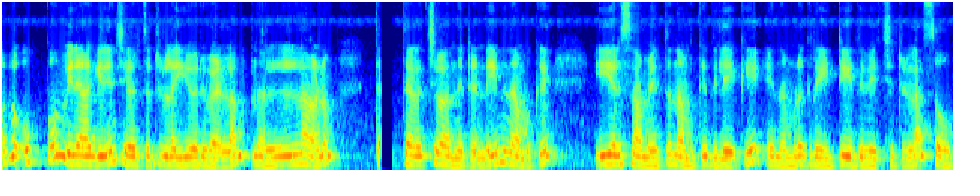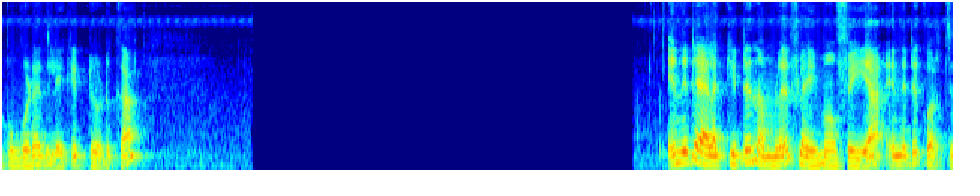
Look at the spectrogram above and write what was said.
അപ്പോൾ ഉപ്പും വിനാഗിരിയും ചേർത്തിട്ടുള്ള ഈ ഒരു വെള്ളം നല്ലോണം തിളച്ച് വന്നിട്ടുണ്ട്. ഇനി നമുക്ക് ഈ ഒരു സമയത്ത് നമുക്കിതിലേക്ക് നമ്മൾ ഗ്രേറ്റ് ചെയ്ത് വെച്ചിട്ടുള്ള സോപ്പും കൂടെ അതിലേക്ക് ഇട്ട് കൊടുക്കാം. എന്നിട്ട് ഇളക്കിയിട്ട് നമ്മൾ ഫ്ലെയിം ഓഫ് ചെയ്യുക. എന്നിട്ട് കുറച്ച്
